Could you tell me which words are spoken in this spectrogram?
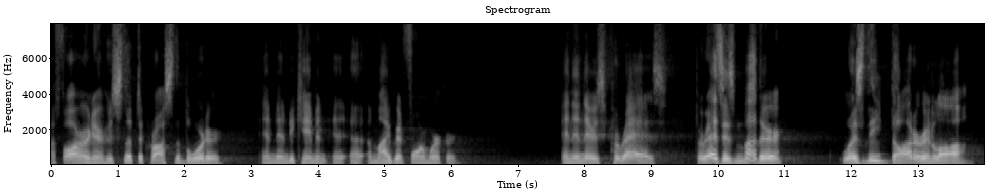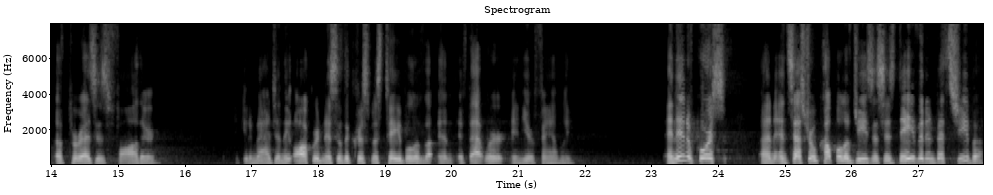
a foreigner who slipped across the border and then became an, a, a migrant farm worker. And then there's Perez. Perez's mother was the daughter in law of Perez's father. You can imagine the awkwardness of the Christmas table of, if that were in your family. And then, of course, an ancestral couple of Jesus is David and Bathsheba.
